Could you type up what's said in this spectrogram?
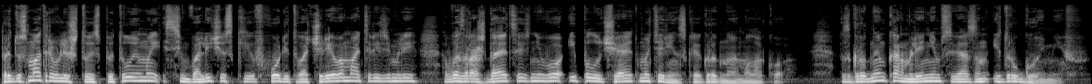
предусматривали, что испытуемый символически входит в чрево Матери Земли, возрождается из него и получает материнское грудное молоко. С грудным кормлением связан и другой миф.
